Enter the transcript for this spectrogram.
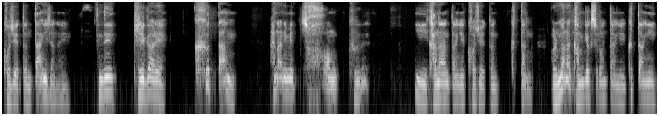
거주했던 땅이잖아요. 근데 길갈에 그 땅, 하나님이 처음 그 이 가나안 땅에 거주했던 그 땅, 얼마나 감격스러운 땅이에요. 그 땅이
